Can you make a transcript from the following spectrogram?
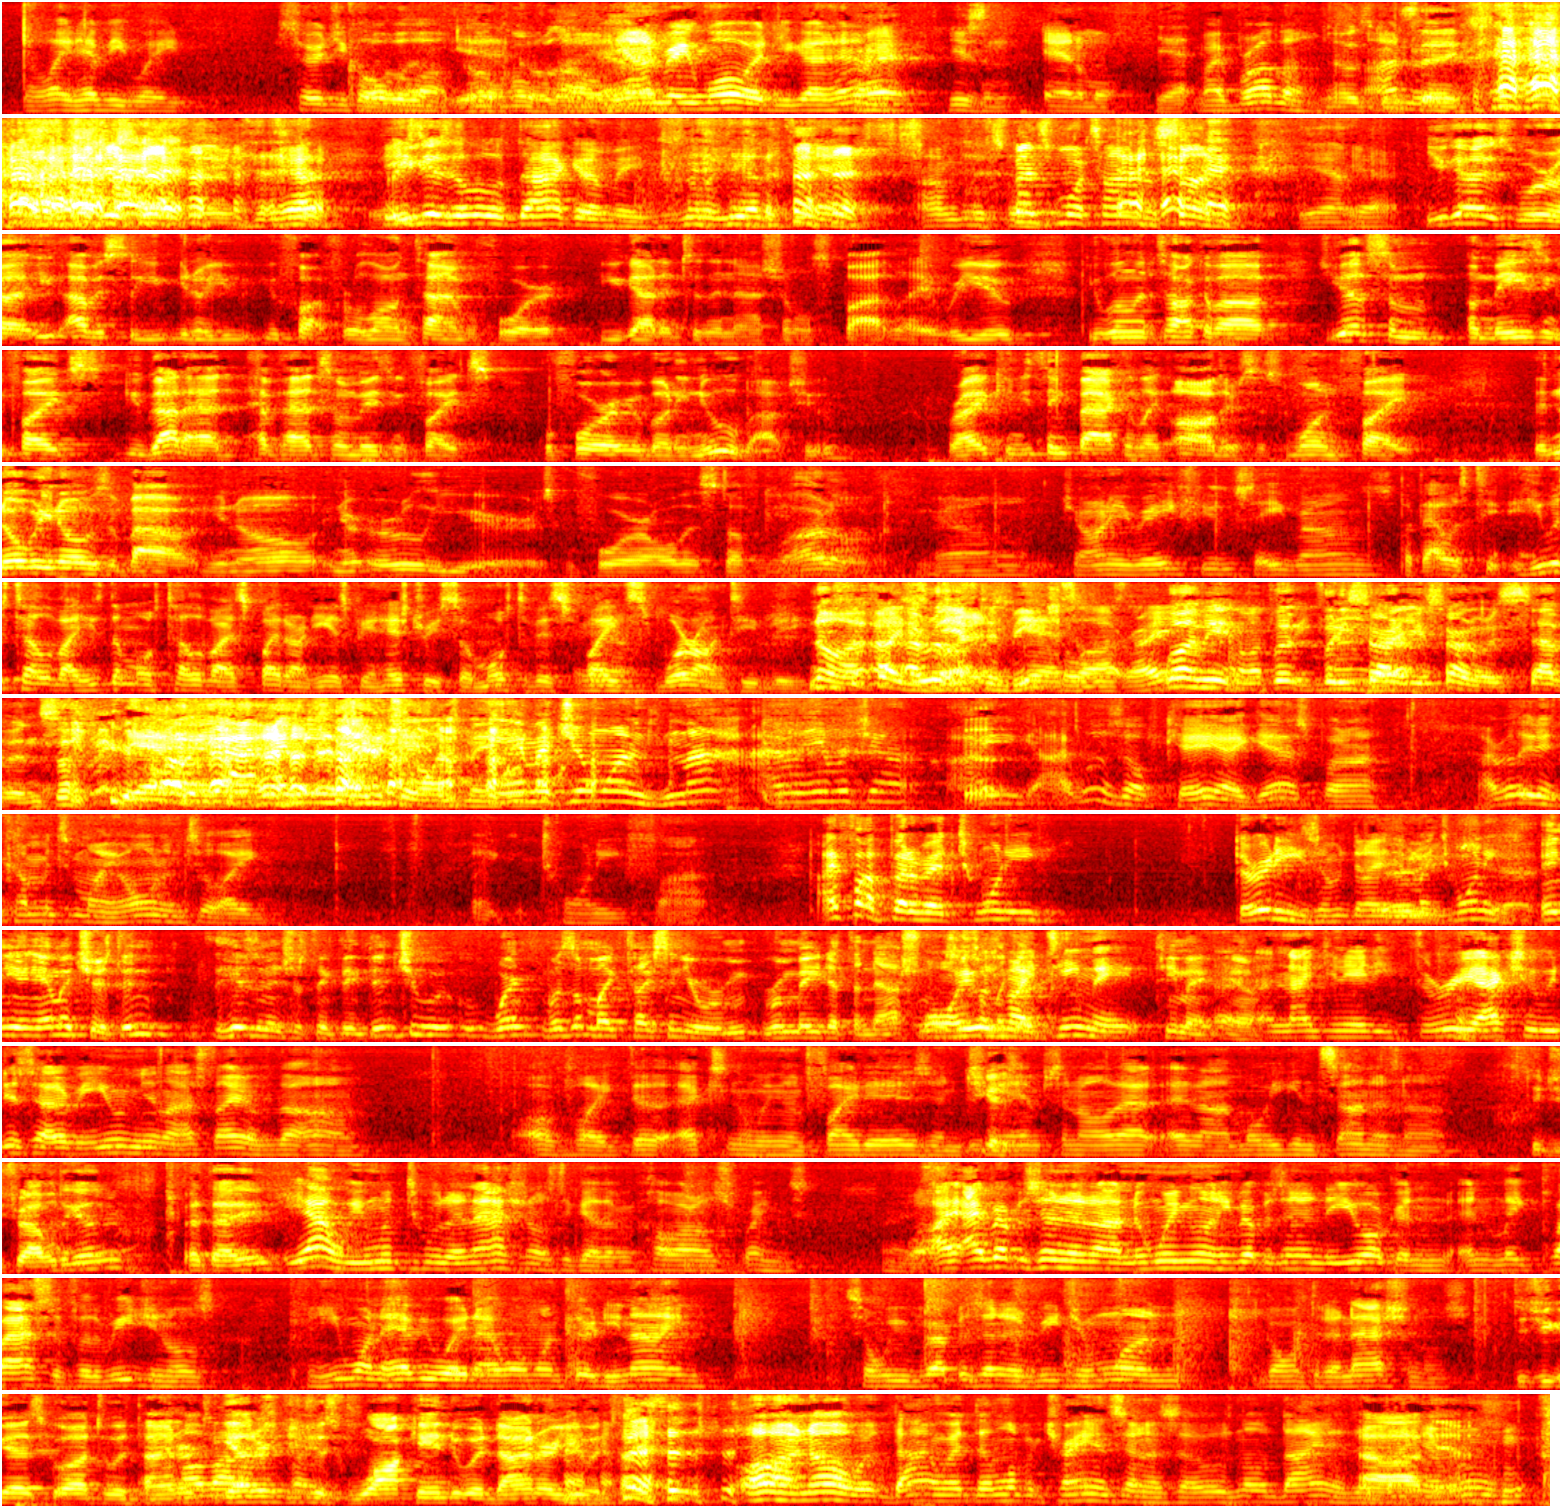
the light heavyweight, Sergey Kovalev, Kovalev. yeah, Oh, Kovalev, Kovalev. And yeah. Andre Ward, you got him. Right. He's an animal. Yeah. My brother. I was going to say. yeah, he's just a little darker than me. He's a little yellow tan. I'm just Spends more time in the sun. yeah. Yeah. You guys were uh, you, obviously you, you know you, you fought for a long time before you got into the national spotlight. Were you you willing to talk about? You have some amazing fights. You got to had, have had some amazing fights before everybody knew about you, right? Can you think back and like, oh, there's this one fight that nobody knows about, you know, in your early years before all this stuff came A lot of out. Yeah, Johnny Rayfuse, eight rounds. But that was t- he was televised. He's the most televised fighter on ESPN history. So most of his fights were on TV. No, Used to I, fight I in really. Hampton Beach yeah, a lot, right? Well, I mean, but, but he started. You started with seven, so I figured- Yeah, yeah, I mean, amateur ones maybe. Amateur ones, not. I mean, amateur. I, I was okay, I guess, but uh, I really didn't come into my own until like like 25. I fought better at 20, 30s than I did in my 30s, 20s. yeah. And you amateurs didn't. Here's an interesting thing. Didn't you? When, wasn't Mike Tyson your room- roommate at the Nationals? Well, or he was something my like that? teammate. Teammate, uh, yeah. In 1983, actually, we just had a reunion last night of the um, of like the ex New England fighters and You guys- champs and all that at uh, Mohegan Sun and. Uh, Did you travel together at that age? Yeah, we went to the nationals together in Colorado Springs. I, I represented uh, New England. He represented New York and, and Lake Placid for the regionals, and he won the heavyweight, and I won 139. So we represented Region One going to the nationals. Did you guys go out to a diner Colorado together? Did you just walk into a diner? You and Tyson? Oh no, we're, di- we're at the Olympic Training Center, so it was no diner. The Ah, diner damn. room.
